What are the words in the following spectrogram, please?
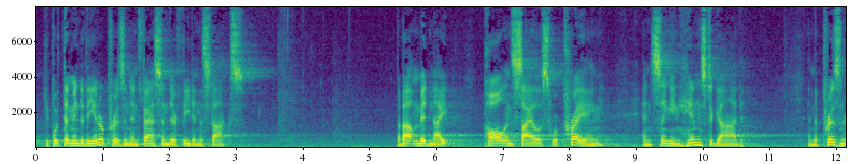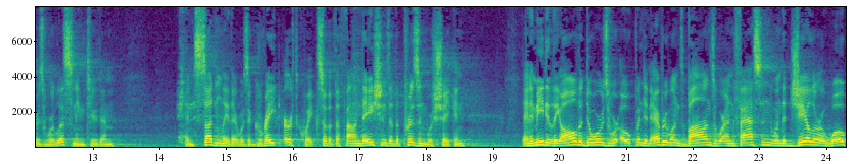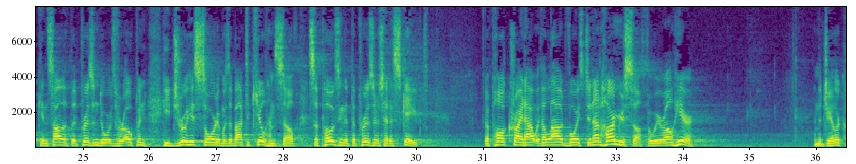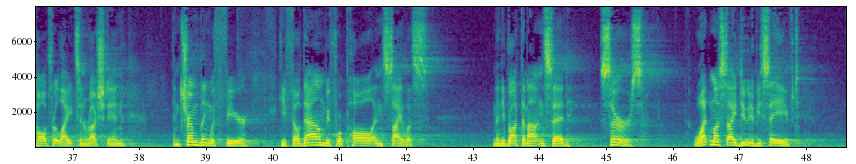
he put them into the inner prison and fastened their feet in the stocks. About midnight, Paul and Silas were praying and singing hymns to God, and the prisoners were listening to them. And suddenly there was a great earthquake, so that the foundations of the prison were shaken. And immediately all the doors were opened and everyone's bonds were unfastened. When the jailer awoke and saw that the prison doors were open, he drew his sword and was about to kill himself, supposing that the prisoners had escaped. But Paul cried out with a loud voice, Do not harm yourself, for we are all here. And the jailer called for lights and rushed in, and trembling with fear, he fell down before Paul and Silas. And then he brought them out and said, Sirs, what must I do to be saved?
